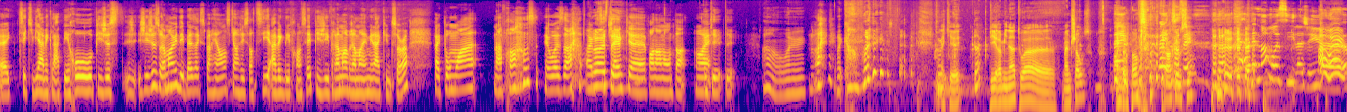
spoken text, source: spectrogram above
euh, tu sais, qui vient avec l'apéro, puis juste, j'ai juste vraiment eu des belles expériences quand j'ai sorti avec des Français, puis j'ai vraiment, vraiment aimé la culture. Fait que pour moi, la France, it was a- un Ouais, petit check euh, pendant longtemps. Ouais. Ok, ok. Ah, ouais. Ouais. Ouais, quand même. oui. OK. Puis Romina, toi, euh, même chose? Ben, Même réponse? ben, Français aussi? Euh, honnêtement, moi aussi, là, j'ai eu Ah ouais? euh,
